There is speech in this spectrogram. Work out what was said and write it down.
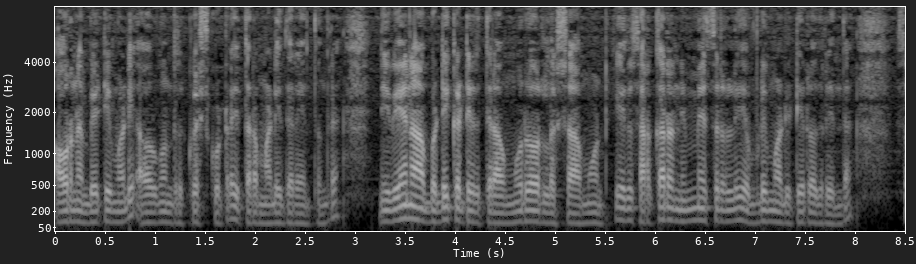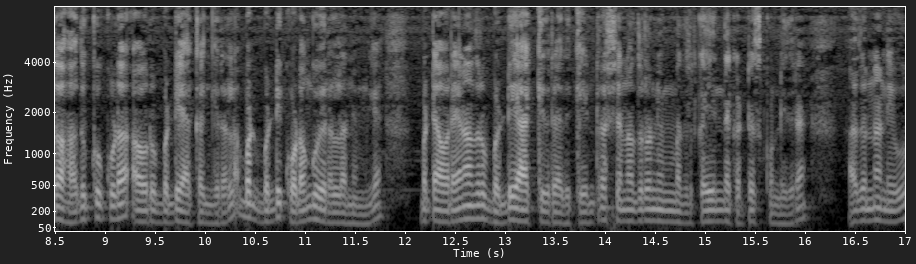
ಅವ್ರನ್ನ ಭೇಟಿ ಮಾಡಿ ಅವ್ರಿಗೊಂದು ರಿಕ್ವೆಸ್ಟ್ ಕೊಟ್ಟರೆ ಈ ಥರ ಮಾಡಿದ್ದಾರೆ ಅಂತಂದರೆ ನೀವೇನು ಆ ಬಡ್ಡಿ ಕಟ್ಟಿರ್ತೀರ, ಮೂರುವರೆ ಲಕ್ಷ ಅಮೌಂಟ್ಗೆ ಇದು ಸರ್ಕಾರ ನಿಮ್ಮ ಹೆಸರಲ್ಲಿ ಎಫ್ ಡಿ ಮಾಡಿಟ್ಟಿರೋದ್ರಿಂದ ಸೊ ಅದಕ್ಕೂ ಕೂಡ ಅವರು ಬಡ್ಡಿ ಹಾಕಂಗಿರಲ್ಲ ಬಟ್ ಬಡ್ಡಿ ಕೊಡೋಂಗೂ ಇರಲ್ಲ ನಿಮಗೆ. ಬಟ್ ಅವರೇನಾದರೂ ಬಡ್ಡಿ ಹಾಕಿದರೆ, ಅದಕ್ಕೆ ಇಂಟ್ರೆಸ್ಟ್ ಏನಾದರೂ ನಿಮ್ಮ ಕೈಯಿಂದ ಕಟ್ಟಿಸ್ಕೊಂಡಿದ್ರೆ, ಅದನ್ನು ನೀವು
